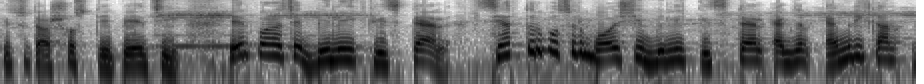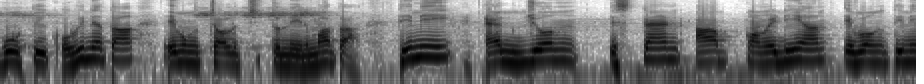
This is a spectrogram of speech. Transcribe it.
কিছুটা স্বস্তি পেয়েছি। এরপর আছে বিলি ক্রিস্টাল। ছিয়াত্তর বছর বয়সী বিলি ক্রিস্টাল একজন আমেরিকান ভৌতিক অভিনেতা এবং চলচ্চিত্র নির্মাতা। তিনি একজন স্ট্যান্ড আপ কমেডিয়ান এবং তিনি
